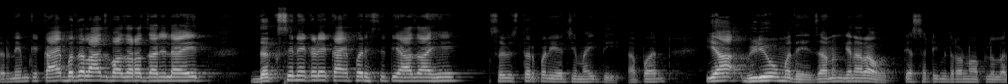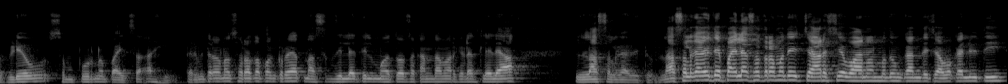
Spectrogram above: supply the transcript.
तर नेमके काय बदल आज बाजारात झालेले आहेत? दक्षिणेकडे काय परिस्थिती आज आहे? सविस्तरपणे याची माहिती आपण या व्हिडिओमध्ये जाणून घेणार आहोत. त्यासाठी मित्रांनो आपल्याला व्हिडिओ संपूर्ण पाहायचा आहे. तर मित्रांनो सर्वात आपण करूयात. नाशिक जिल्ह्यातील महत्त्वाचा कांदा मार्केट असलेल्या लासलगाव येथून. लासलगाव येथे पहिल्या सत्रामध्ये चारशे वाहनांमधून कांद्याची आवक आली होती.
